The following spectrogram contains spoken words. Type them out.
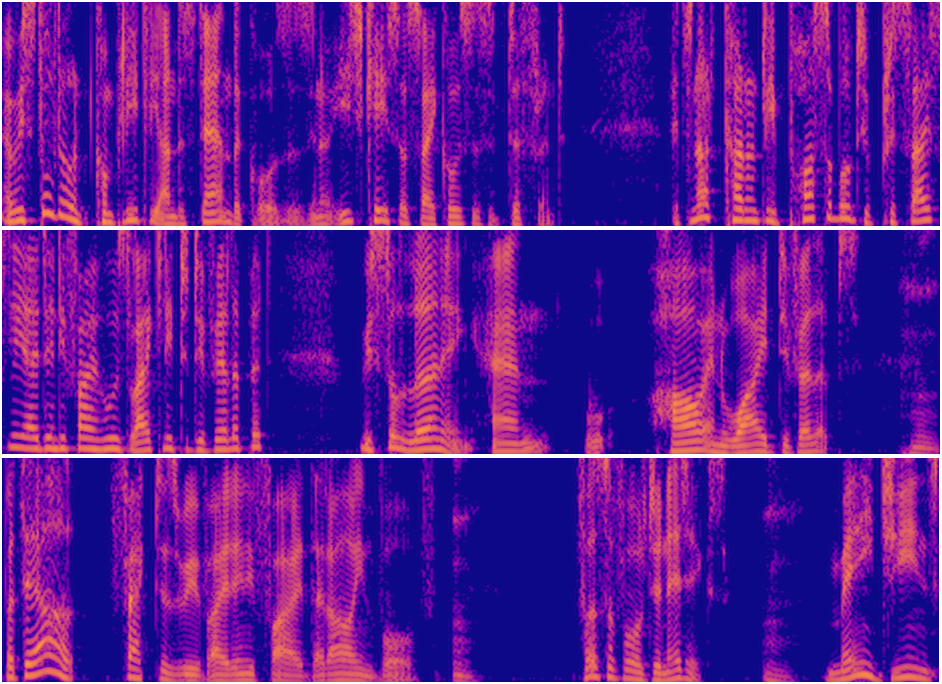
And we still don't completely understand the causes. You know, each case of psychosis is different. It's not currently possible to precisely identify who's likely to develop it. We're still learning and w- how and why it develops. Mhm. But there are factors we've identified that are involved. Mm. First of all, genetics. Mm. Many genes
